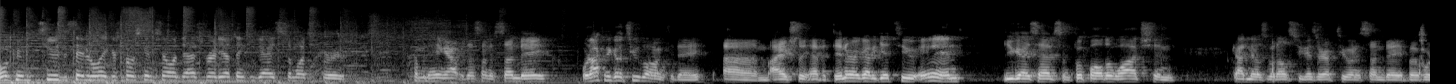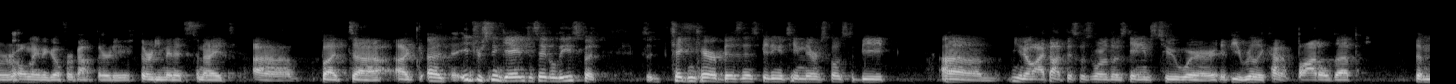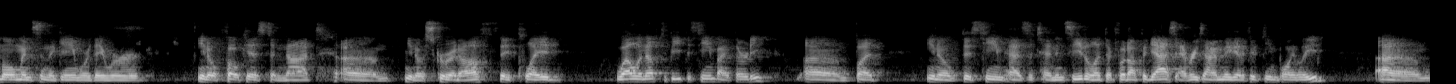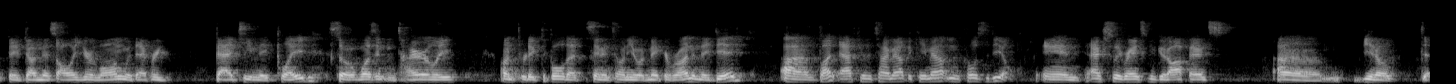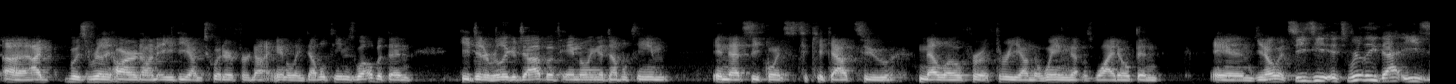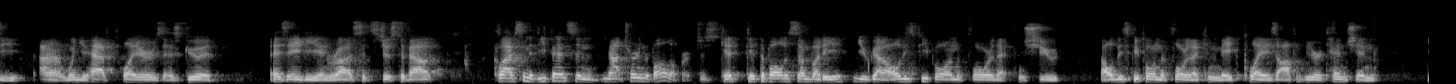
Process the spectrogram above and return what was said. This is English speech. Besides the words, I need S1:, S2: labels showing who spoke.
S1: Welcome to the State of the Lakers postgame show on Dash Radio. Thank you guys so much for coming to hang out with us on a Sunday. We're not going to go too long today. Um, I actually have a dinner I got to get to, and you guys have some football to watch, and God knows what else you guys are up to on a Sunday. But we're only going to go for about 30, 30 minutes tonight. Uh, but uh, an interesting game to say the least. But taking care of business, beating a team they were supposed to beat. Um, you know, I thought this was one of those games too where if you really kind of bottled up the moments in the game where they were, you know, focused and not, um, you know, screwing off, they played well enough to beat the team by 30. Um, but, you know, this team has a tendency to let their foot off the gas every time they get a 15 point lead. Um, they've done this all year long with every bad team they've played. So it wasn't entirely unpredictable that San Antonio would make a run, and they did. Um, but after the timeout, they came out and closed the deal and actually ran some good offense. Um, you know, uh, I was really hard on AD on Twitter for not handling double teams well, but then he did a really good job of handling a double team in that sequence to kick out to Melo for a three on the wing that was wide open. And you know, it's easy. It's really that easy um, when you have players as good as AD and Russ. It's just about collapsing the defense and not turning the ball over. Just get get the ball to somebody. You've got all these people on the floor that can shoot. All these people on the floor that can make plays off of your attention.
